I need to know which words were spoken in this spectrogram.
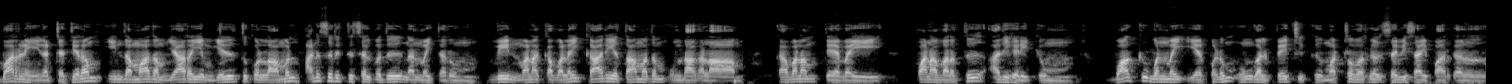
பரணி நட்சத்திரம் இந்த மாதம் யாரையும் எதிர்த்து கொள்ளாமல் அனுசரித்து செல்வது நன்மை தரும். வீண் மனக்கவலை காரிய தாமதம் உண்டாகலாம். கவனம் தேவை. பணவரத்து அதிகரிக்கும். வாக்கு வன்மை ஏற்படும். உங்கள் பேச்சுக்கு மற்றவர்கள் செவிசாய்ப்பார்கள்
